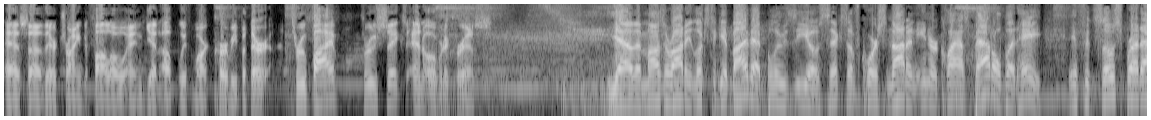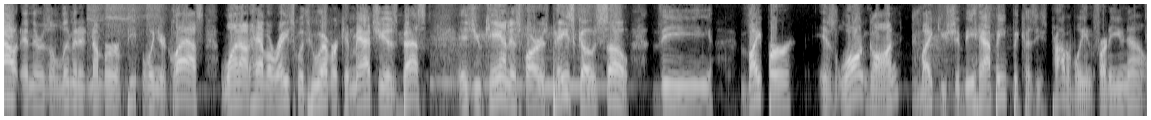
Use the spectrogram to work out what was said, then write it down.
as uh, they're trying to follow and get up with Mark Kirby. But they're through five, through six, and over to Chris. Yeah, the Maserati looks to get by that blue Z06. Of course, not an inter-class battle, but hey, if it's so spread out and there's a limited number of people in your class, why not have a race with whoever can match you as best as you can as far as pace goes? So the Viper is long gone. Mike, you should be happy because he's probably in front of you now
